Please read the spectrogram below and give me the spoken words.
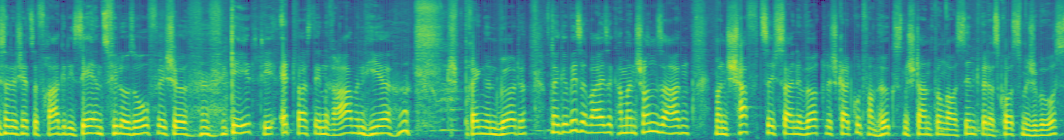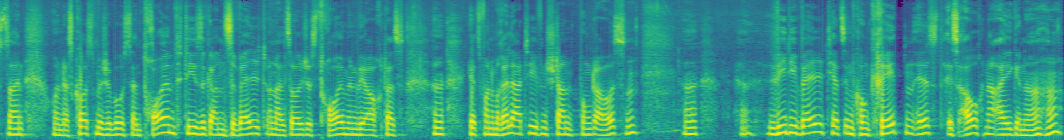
ist natürlich jetzt eine Frage, die sehr ins Philosophische geht, die etwas den Rahmen hier sprengen würde. Auf eine gewisse Weise kann man schon sagen, man schafft sich seine Wirklichkeit. Gut, vom höchsten Standpunkt aus sind wir das kosmische Bewusstsein und das kosmische Bewusstsein träumt diese ganze Welt und als solches träumen wir auch das äh, jetzt von einem relativen Standpunkt aus. Hm? Wie die Welt jetzt im Konkreten ist, ist auch eine eigene hm?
